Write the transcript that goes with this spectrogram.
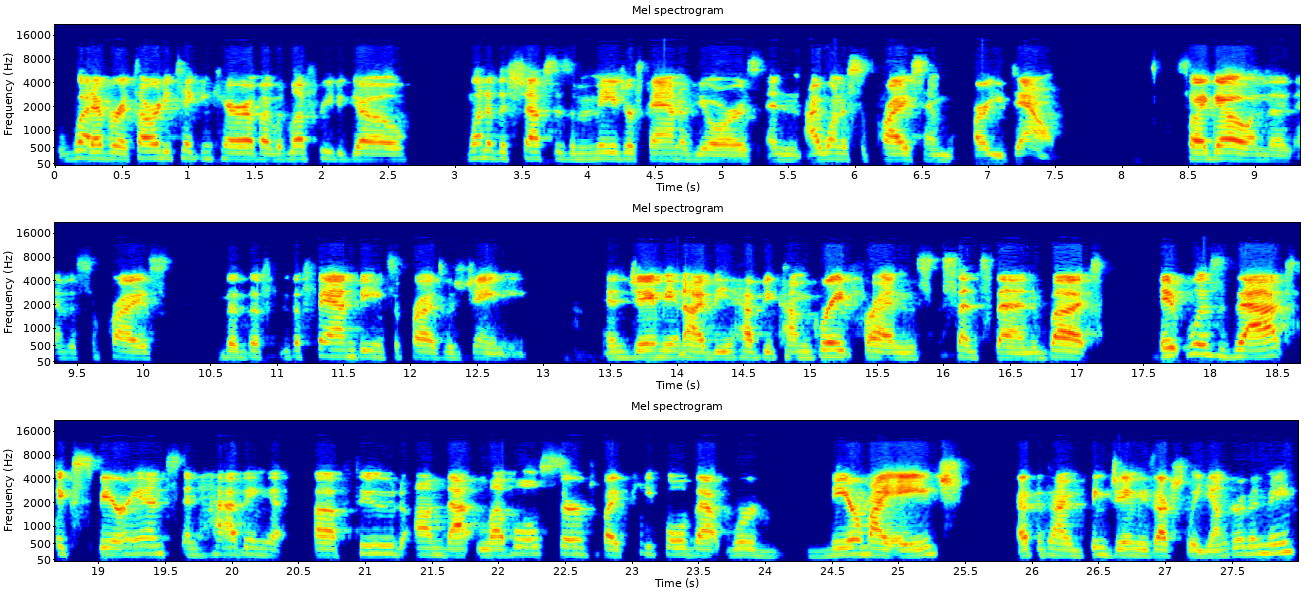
whatever. It's already taken care of. I would love for you to go. One of the chefs is a major fan of yours, and I want to surprise him. Are you down? So I go, and the and the surprise, the the the fan being surprised was Jamie, and Jamie and I be, have become great friends since then. But it was that experience and having uh, food on that level served by people that were near my age at the time. I think Jamie's actually younger than me.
